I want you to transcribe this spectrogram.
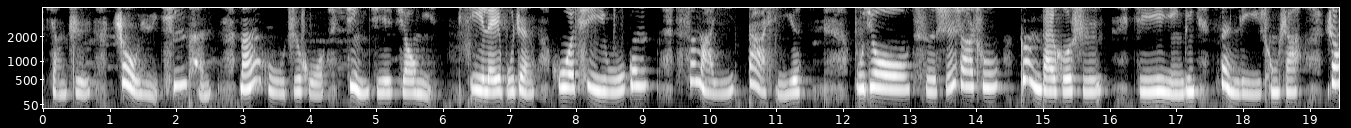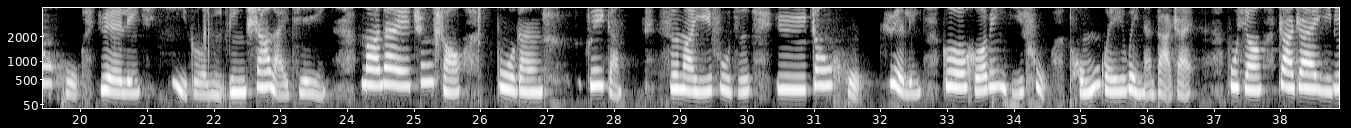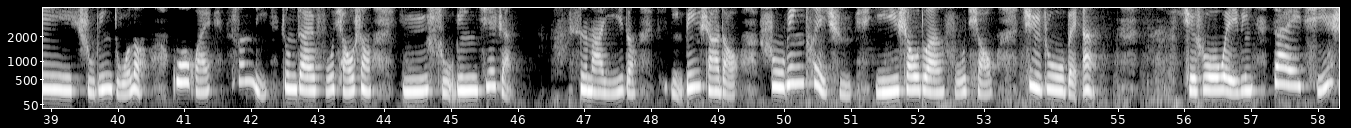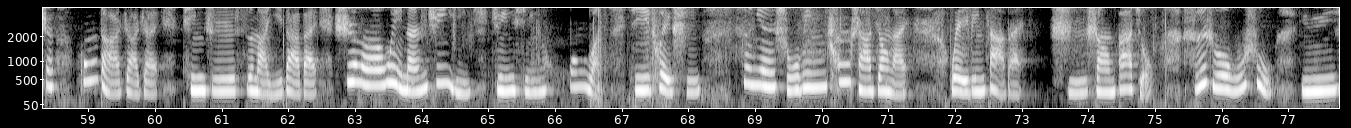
响至，骤雨倾盆，满谷之火尽皆浇灭，地雷不震，火气无功。司马懿大喜曰：“不就此时杀出，更待何时？”即引兵奋力冲杀。张虎、岳灵亦各引兵杀来接应，马岱军少，不敢追赶。司马懿父子与张虎、岳灵各合兵一处，同归渭南大寨。不想大寨已被蜀兵夺了。郭淮、孙礼正在浮桥上与蜀兵接战，司马懿等。引兵杀到，蜀兵退去，宜烧断浮桥，拒住北岸。且说魏兵在岐山攻打寨寨，听知司马懿大败，失了渭南军营，军心慌乱，急退时，四面蜀兵冲杀将来，魏兵大败，十伤八九，死者无数，余。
